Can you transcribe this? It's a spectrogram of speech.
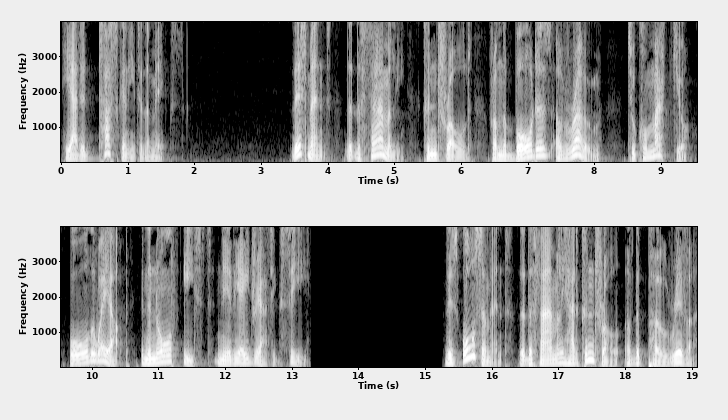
he added Tuscany to the mix. This meant that the family controlled from the borders of Rome to Comacchio all the way up in the northeast near the Adriatic Sea. This also meant that the family had control of the Po River,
